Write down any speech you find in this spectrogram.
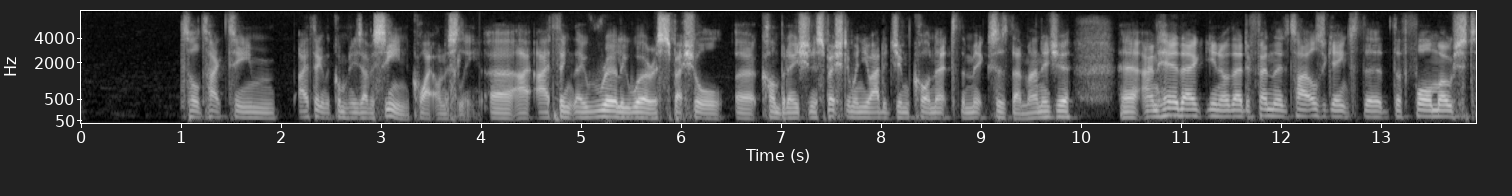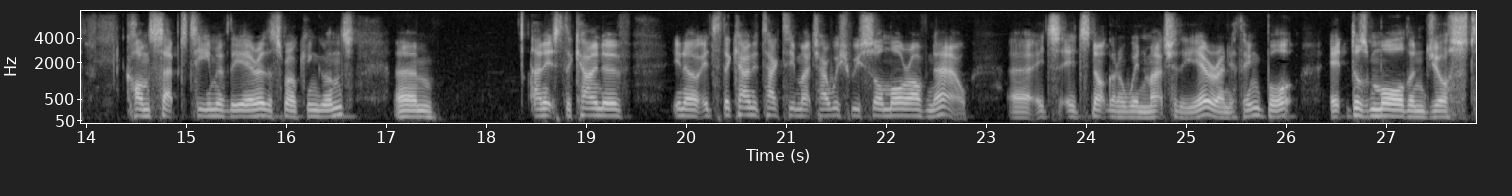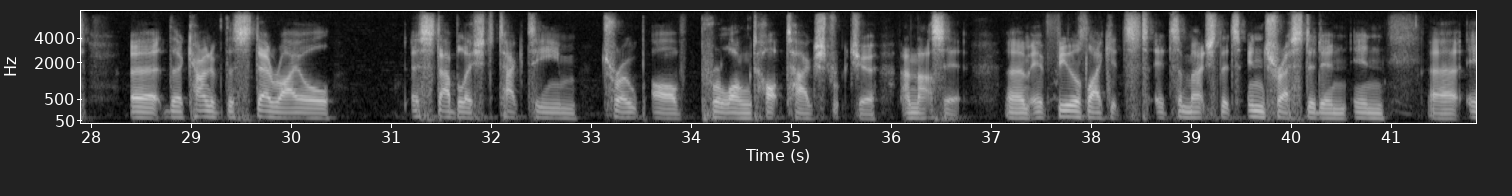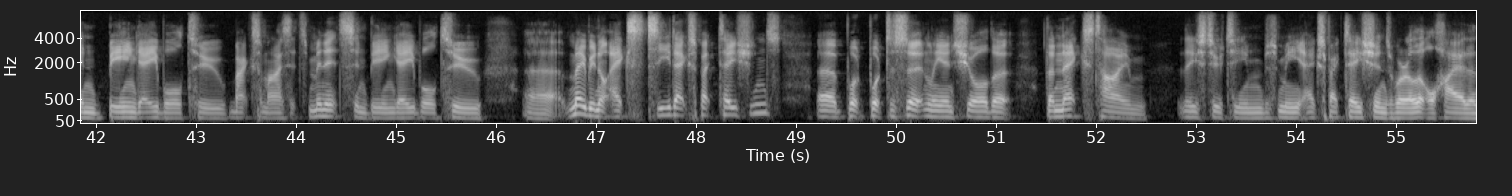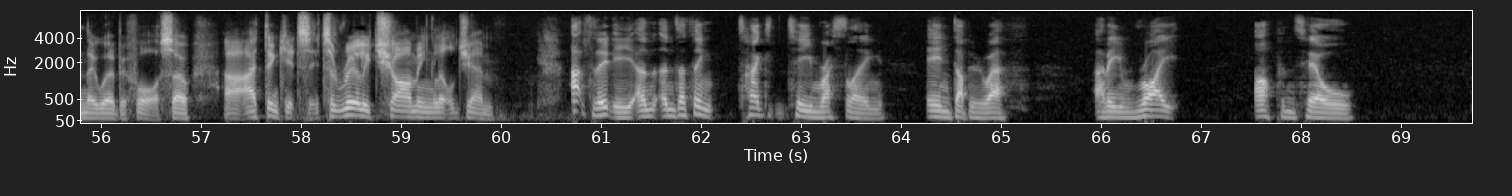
tag team I think the company's ever seen. Quite honestly, uh, I, I, think they really were a special uh, combination, especially when you added Jim Cornette to the mix as their manager. Uh, and here they're you know they're defending the titles against the the foremost concept team of the era, the Smoking Guns. Um, and it's the kind of you know it's the kind of tag team match I wish we saw more of now. Uh, it's it's not going to win match of the year or anything, but it does more than just uh, the kind of the sterile established tag team trope of prolonged hot tag structure, and that's it. Um, it feels like it's it's a match that's interested in in uh, in being able to maximize its minutes, in being able to uh, maybe not exceed expectations, uh, but but to certainly ensure that the next time these two teams meet expectations were a little higher than they were before. So uh, I think it's it's a really charming little gem. Absolutely, and and I think tag team wrestling in WF, I mean, right up until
